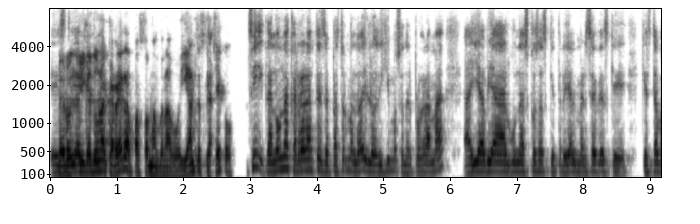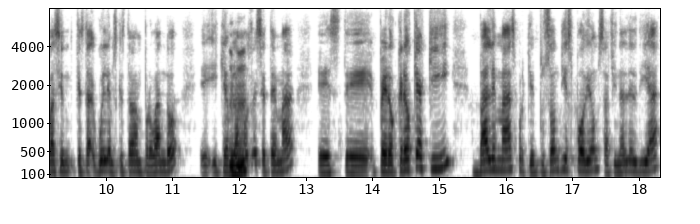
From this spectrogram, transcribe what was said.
pero este, él ganó una carrera, Pastor Maldonado, y antes que Checo. Sí, ganó una carrera antes de Pastor Maldonado y lo dijimos en el programa. Ahí había algunas cosas que traía el Mercedes que, que estaba haciendo, que está, Williams que estaban probando eh, y que hablamos uh -huh. de ese tema. Este, pero creo que aquí vale más porque pues, son 10 podiums a final del día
